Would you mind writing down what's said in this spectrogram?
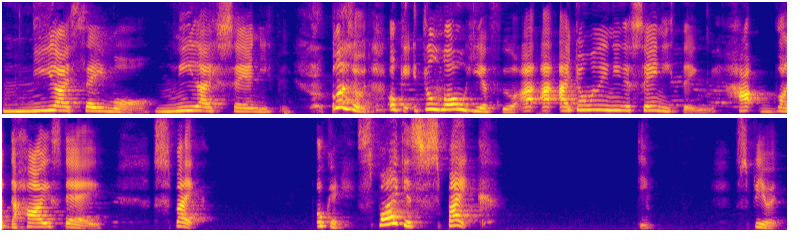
Need I say more? Need I say anything? Blizzard. Okay, it's a low here, Phil. I, I I don't really need to say anything. How, like the highest A. Spike. Okay, Spike is Spike. D. Spirit.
